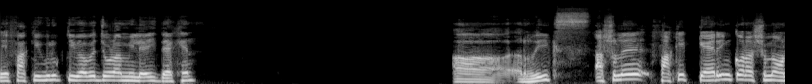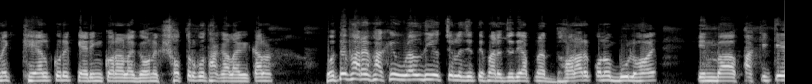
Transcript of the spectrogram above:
এই ফাঁকিগুলো কীভাবে জোড়া মিলাই, দেখেন। রিক্স আসলে ফাঁকি ক্যারিং করার সময় অনেক খেয়াল করে ক্যারিং করা লাগে, অনেক সতর্ক থাকা লাগে, কারণ হতে পারে ফাঁকি উড়াল দিয়ে চলে যেতে পারে। যদি আপনার ধরার কোনো ভুল হয়, কিংবা ফাঁকিকে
